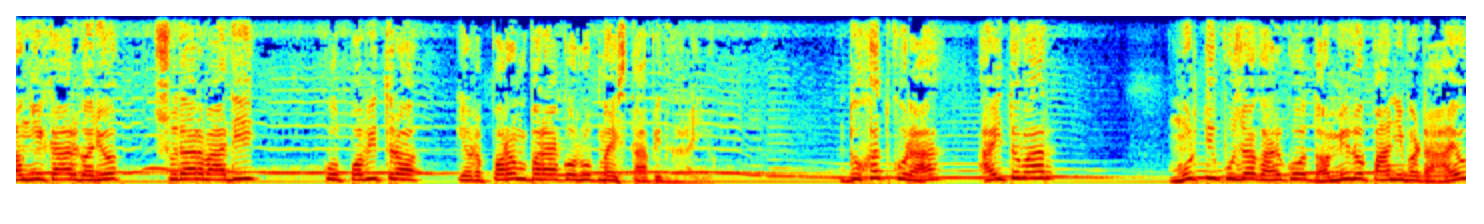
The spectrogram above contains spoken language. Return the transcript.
अङ्गीकार गर्यो सुधारवादीको पवित्र एउटा परम्पराको रूपमा स्थापित गराइयो। दुखद कुरा आइतबार मूर्ति पूजकहरूको धमिलो पानीबाट आयो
